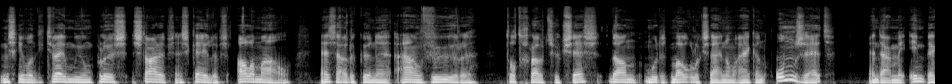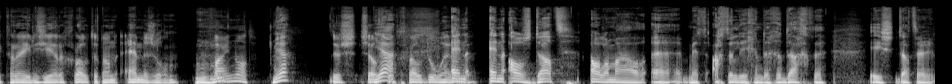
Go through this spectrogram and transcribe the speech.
misschien wel die 2 miljoen plus start-ups en scale-ups allemaal zouden kunnen aanvuren tot groot succes, dan moet het mogelijk zijn om eigenlijk een omzet en daarmee impact te realiseren groter dan Amazon. Why not? Ja. Dus zo Ja. groot doel hebben. En, en als dat allemaal eh, met achterliggende gedachten is dat er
